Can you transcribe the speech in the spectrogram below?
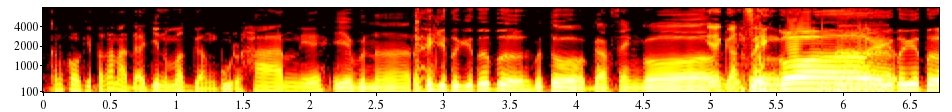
Kan kalau kita kan ada aja nama Gang Burhan ya. Iya bener Kayak gitu-gitu tuh. Betul, Gang Senggol. Iya Gang gitu. Senggol kayak gitu-gitu.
